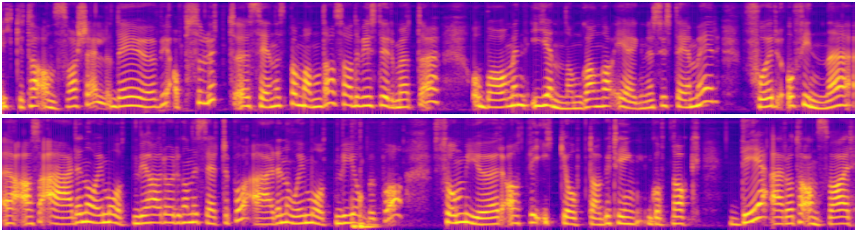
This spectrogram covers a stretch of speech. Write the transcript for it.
ikke ta ansvar selv. Det gjør vi absolutt. Eh, senest på mandag så hadde vi styremøte og ba om en gjennomgang av egne systemer for å finne eh, altså Er det noe i måten vi har organisert det på, er det noe i måten vi jobber på som gjør at vi ikke oppdager ting godt nok? Det er å ta ansvar.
